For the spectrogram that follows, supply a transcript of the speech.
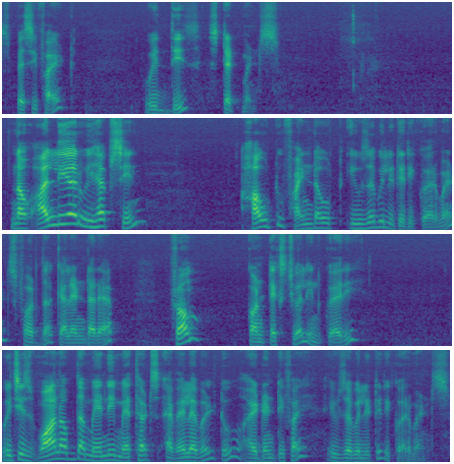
specified with these statements. Now, earlier we have seen how to find out usability requirements for the calendar app from contextual inquiry which is one of the many methods available to identify usability requirements.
